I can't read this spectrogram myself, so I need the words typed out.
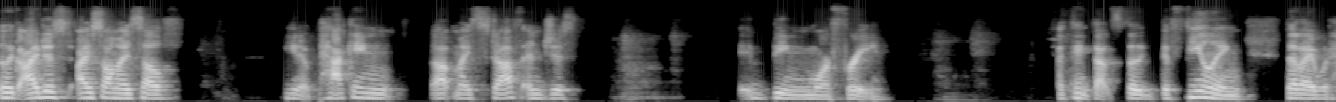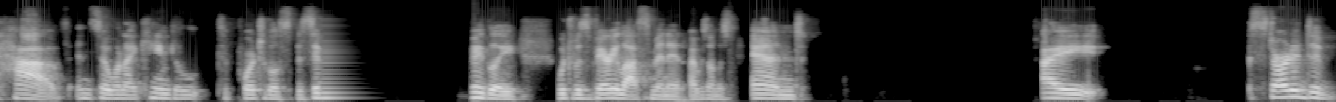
like I just I saw myself, you know, packing up my stuff and just being more free. I think that's the the feeling that I would have. And so when I came to to Portugal specifically, which was very last minute, I was on a and I started to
